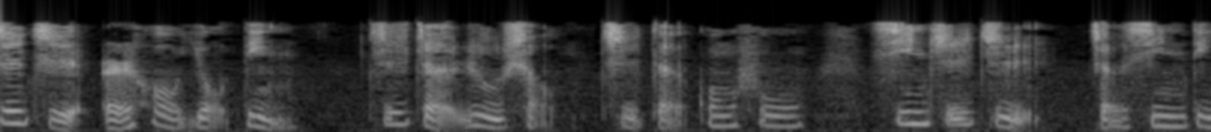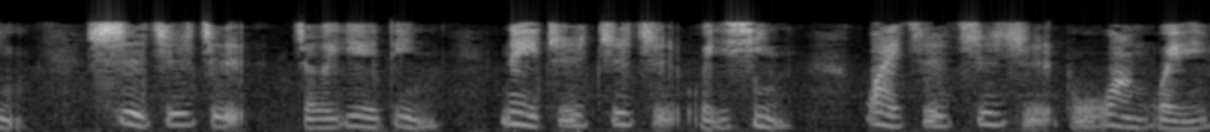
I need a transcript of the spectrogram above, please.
知止而后有定，知者入手，止的功夫。心知止，则心定；事之止，则业定。内之知止为性，外之知止不妄为，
